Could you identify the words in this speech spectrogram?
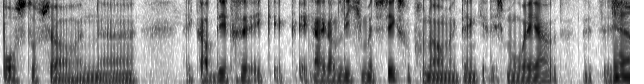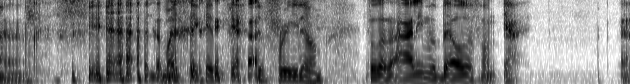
post of zo. En eh, ik had dit... Ge, ik, ik, ik, had een liedje met Stix opgenomen. Ik denk, ja, dit is mijn way out. Dit is, Ja. eh, ja, het is my ticket to freedom. totdat Ali me belde van... Ja, eh,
